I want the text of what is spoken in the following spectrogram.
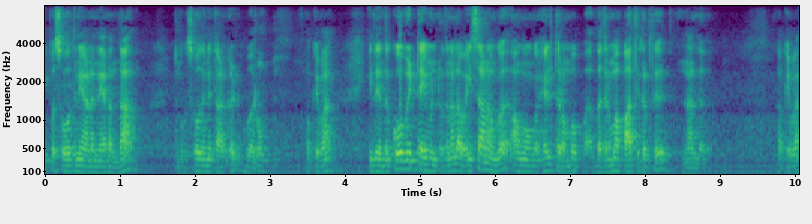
இப்போ சோதனையான நேரம் தான் நமக்கு சோதனை தாள்கள் வரும். ஓகேவா இது இந்த கோவிட் டைம்ன்றதுனால வயசானவங்க அவங்கவுங்க ஹெல்த்தை ரொம்ப பத்திரமாக பத்திரமா பார்த்துக்கிறது நல்லது. ஓகேவா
